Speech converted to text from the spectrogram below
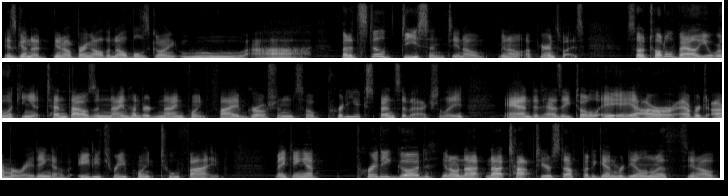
is going to, you know, bring all the nobles going, ooh, ah. But it's still decent, you know, you know, appearance-wise. So total value, we're looking at 10,909.5 groschen, so pretty expensive actually. And it has a total AAR or average armor rating of 83.25, making it pretty good. You know, not not top tier stuff, but again, we're dealing with, you know,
